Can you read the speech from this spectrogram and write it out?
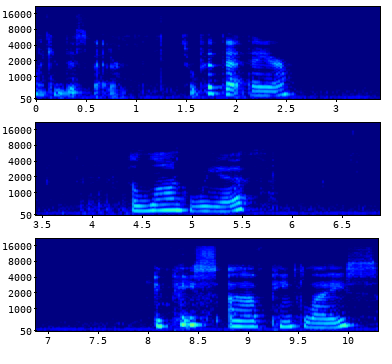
Liking this better. So we'll put that there along with a piece of pink lace.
